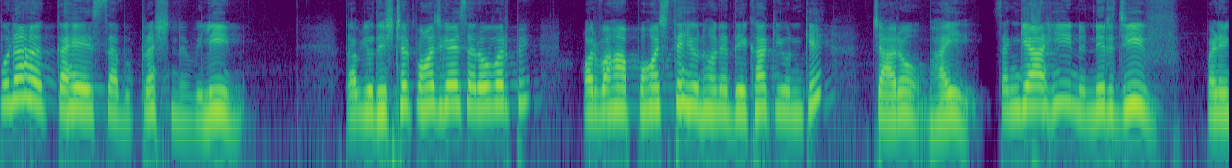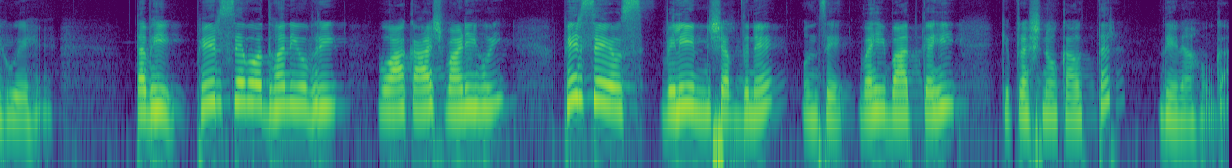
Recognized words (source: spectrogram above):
पुनः कहे सब प्रश्न विलीन। तब युधिष्ठिर पहुँच गए सरोवर पे और वहाँ पहुँचते ही उन्होंने देखा कि उनके चारों भाई संज्ञाहीन निर्जीव पड़े हुए हैं। तभी फिर से वो ध्वनि उभरी, वो आकाशवाणी हुई फिर से उस विलीन शब्द ने उनसे वही बात कही कि प्रश्नों का उत्तर देना होगा।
